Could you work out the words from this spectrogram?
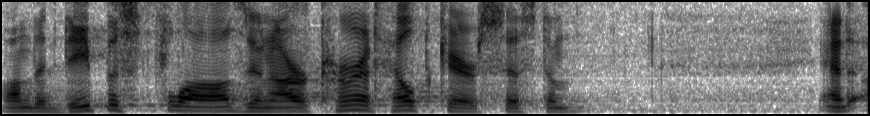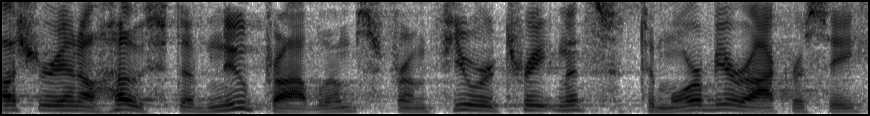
on the deepest flaws in our current healthcare system and usher in a host of new problems from fewer treatments to more bureaucracy.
